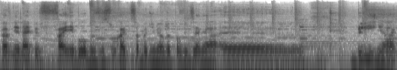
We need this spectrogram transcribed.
pewnie najpierw fajnie byłoby wysłuchać, co będzie miał do powiedzenia e, bliźniak.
